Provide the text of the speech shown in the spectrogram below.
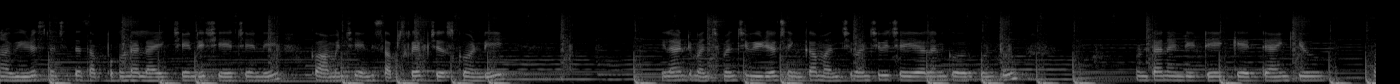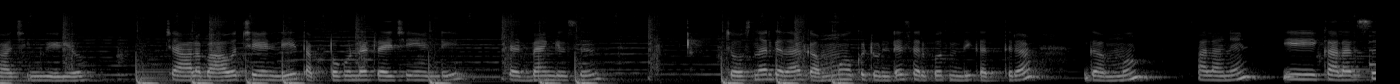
నా వీడియోస్ నచ్చితే తప్పకుండా లైక్ చేయండి షేర్ చేయండి కామెంట్ చేయండి సబ్స్క్రైబ్ చేసుకోండి. ఇలాంటి మంచి మంచి వీడియోస్ ఇంకా మంచి మంచివి చేయాలని కోరుకుంటూ ఉంటానండి. Take care. Thank you. Watching video. చాలా బాగా వచ్చేయండి. తప్పకుండా ట్రై చేయండి. రెడ్ బ్యాంగిల్స్ చూస్తున్నారు కదా గమ్ము ఒకటి ఉంటే సరిపోతుంది కత్తిర గమ్ము అలానే ఈ కలర్స్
